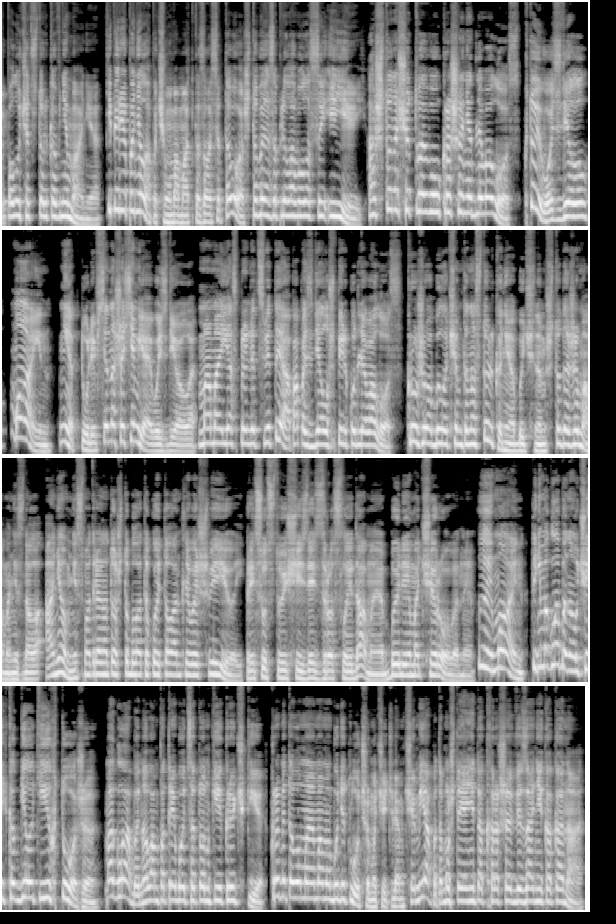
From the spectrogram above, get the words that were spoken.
получат столько внимания. Теперь я поняла, почему мама отказалась от того, чтобы я заплела волосы и ей. А что насчет твоего украшения для волос? Кто его сделал? Майн. Нет, Тули, вся наша семья его сделала. Мама и я сплели цветы, а папа сделал шпильку для волос. Кружево было чем-то настолько необычным, что даже мама не знала о нем, несмотря на то, что была такой талантливой швеей. Присутствующие здесь взрослые дамы были им очарованы. «Эй, Майн, ты не могла бы научить, как делать их тоже?» «Могла бы, но вам потребуются тонкие крючки. Кроме того, моя мама будет лучшим учителем, чем я, потому что я не так хороша в вязании, как она».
